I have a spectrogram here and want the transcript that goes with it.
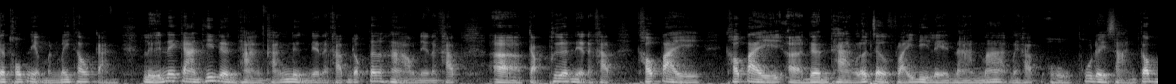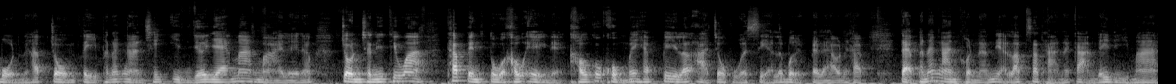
กระทบเนี่ยมันไม่เท่ากัน หรือในการที่เดินทางครั้งหนึ่งเนี่ยนะครับดรฮาวเนี่ยนะครับกับเพื่อนเนี่ยนะครับเขาไปเขาไปเดินทางแล้วเจอไฟล์ดีเลย์นานมากนะครับโอ้โหผู้โดยสารก็บ่นนะครับโจมตีพนักงานเช็คอินเยอะแยะมากมายเลยนะครับจนชนิดที่ว่าถ้าเป็นตัวเขาเองเนี่ยเขาก็คงไม่แฮปปี้แล้วอาจจะหัวเสียระเบิดไปแล้วนะครับแต่พนักงานคนนั้นเนี่ยรับสถานการณ์ได้ดีมาก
